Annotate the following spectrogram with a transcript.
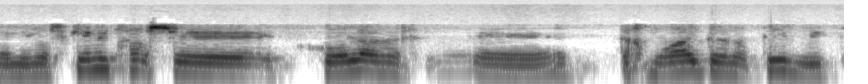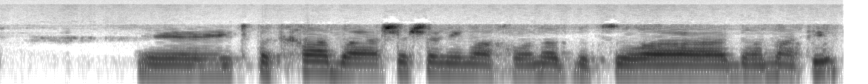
אני מסכים איתך שכל התחבורה אה, האלטרנטיבית התפתחה בשש שנים האחרונות בצורה דרמטית,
